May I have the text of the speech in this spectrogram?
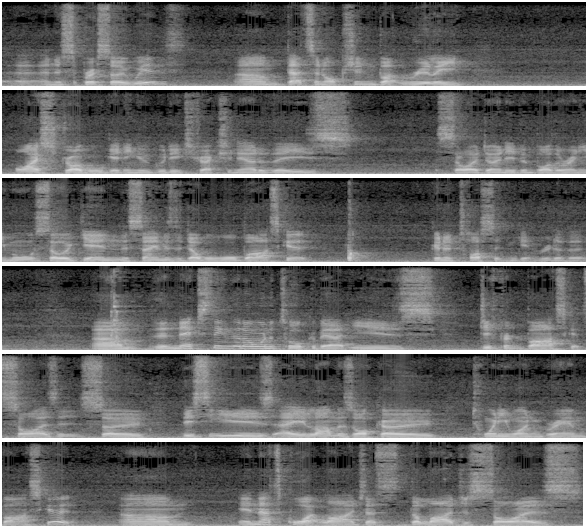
a, an espresso with, um, that's an option. But really, I struggle getting a good extraction out of these, so I don't even bother anymore. So again, the same as a double wall basket, going to toss it and get rid of it. Um, the next thing that I want to talk about is different basket sizes. So this is a La Marzocco 21 gram basket, um, and that's quite large. That's the largest size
